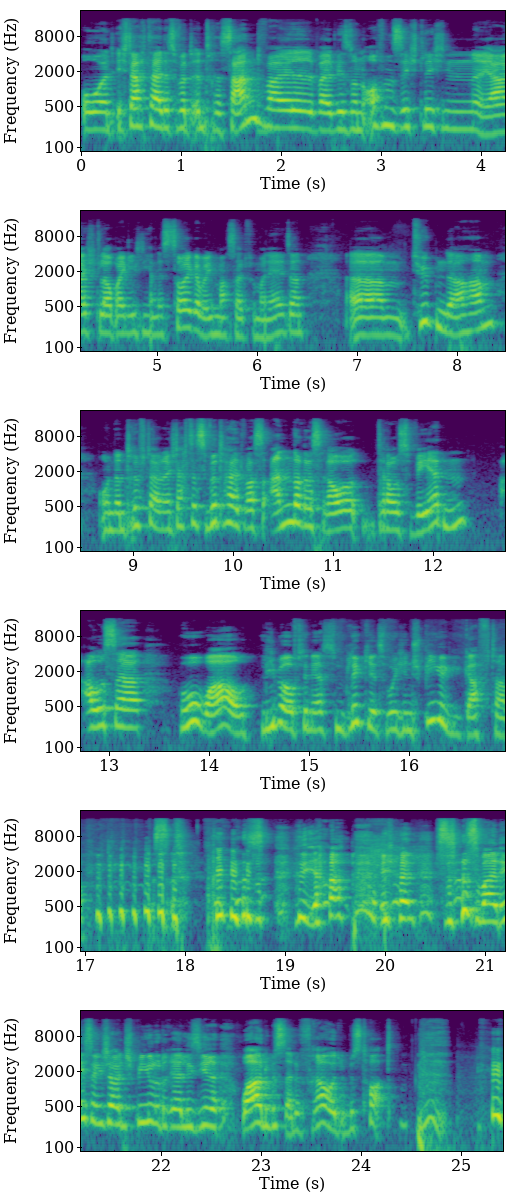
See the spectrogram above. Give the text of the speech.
und ich dachte halt, es wird interessant, weil, weil wir so einen offensichtlichen, ja, ich glaube eigentlich nicht an das Zeug, aber ich mache es halt für meine Eltern, ähm, Typen da haben. Und dann trifft er, und ich dachte, es wird halt was anderes rau draus werden, außer, oh wow, Liebe auf den ersten Blick, jetzt wo ich in den Spiegel gegafft habe. Ja, ich, das, das war halt echt so, ich schaue in den Spiegel und realisiere, wow, du bist eine Frau, du bist hot.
